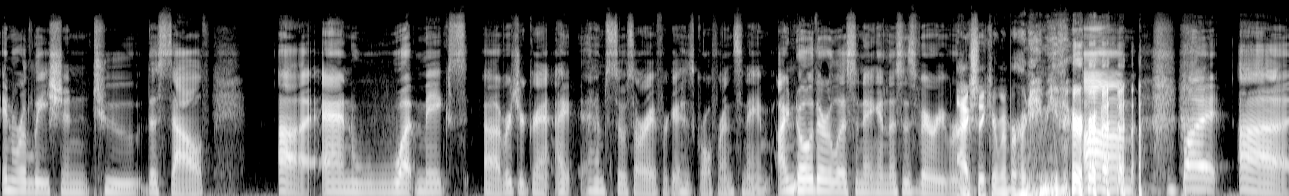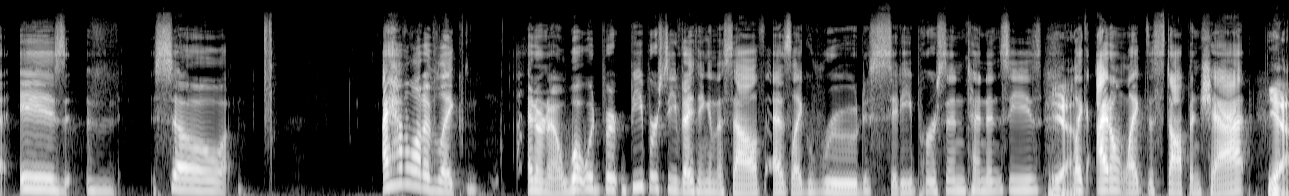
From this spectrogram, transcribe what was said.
in relation to the South uh, and what makes uh, Richard Grant, I, and I'm so sorry, I forget his girlfriend's name. I know they're listening, and this is very rude I actually can't remember her name either. um, but uh, is so. I have a lot of like, I don't know what would per- be perceived. I think in the South as like rude city person tendencies. yeah. Like I don't like to stop and chat. yeah.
